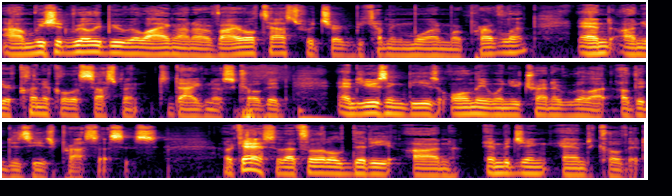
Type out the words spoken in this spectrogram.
Um, we should really be relying on our viral tests, which are becoming more and more prevalent, and on your clinical assessment to diagnose COVID, and using these only when you're trying to rule out other disease processes. Okay, so that's a little ditty on imaging and COVID.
